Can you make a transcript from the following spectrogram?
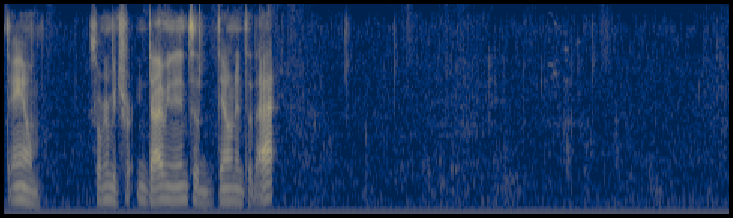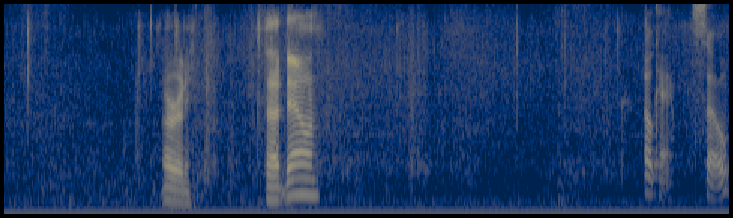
Damn. So we're gonna be tr diving into down into that. Alrighty. Put that down. Okay, so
